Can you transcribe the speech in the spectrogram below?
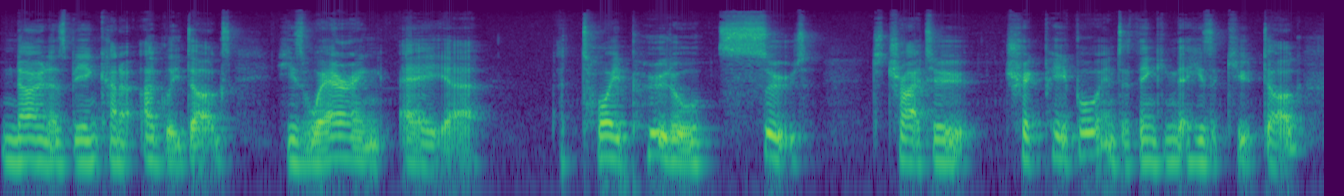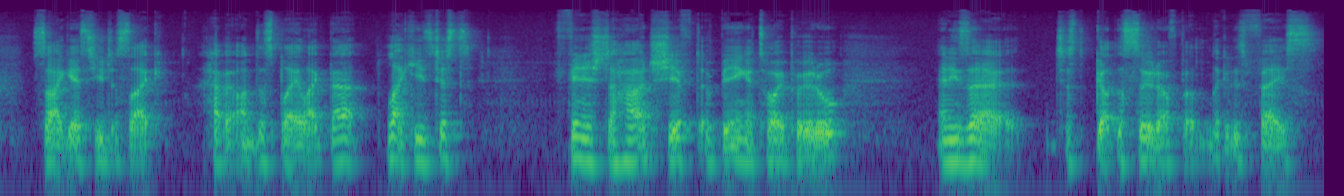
known as being kind of ugly dogs, he's wearing a uh, a toy poodle suit to try to trick people into thinking that he's a cute dog. So I guess you just like have it on display like that, like he's just finished a hard shift of being a toy poodle, and he's uh, just got the suit off. But look at his face.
